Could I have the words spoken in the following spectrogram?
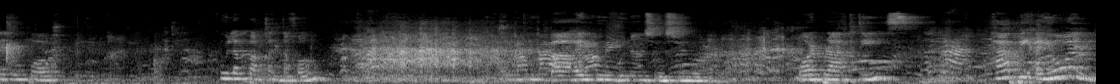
Hello po. Kulang pang kanta ko? Bahay kubo ng susunod. More practice? Happy, ayun!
